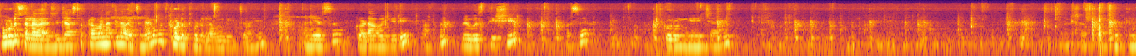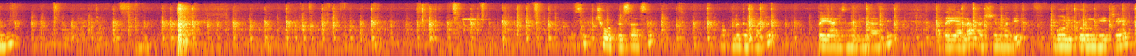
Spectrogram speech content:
थोडंसं लावायचं जास्त प्रमाणात लावायचं नाही व थोडं थोडं लावून घ्यायचं आहे. आणि असं कडा वगैरे आपण व्यवस्थितशीर असं करून घ्यायचे आहे. अशा पद्धतीने. असं छोटंसं असं आपलं धपाटं तयार झालेलं आहे. आता याला असेमध्ये गोल करून घ्यायचे आहेत.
